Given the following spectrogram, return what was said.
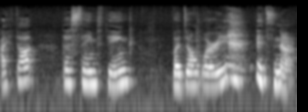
I thought the same thing. But don't worry, it's not.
